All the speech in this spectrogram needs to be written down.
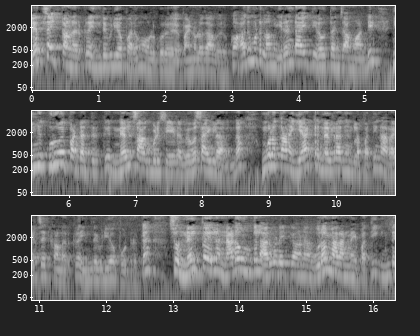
லெஃப்ட் சைட் காலில் இருக்கிற இந்த வீடியோ பாருங்க உங்களுக்கு ஒரு பயனுள்ளதாக இருக்கும். அது மட்டும் இல்லாமல் இரண்டாயிரத்தி இருபத்தஞ்சாம் ஆண்டில் நீங்க குறுவை பட்டத்திற்கு நெல் சாகுபடி செய்யற விவசாயிகளா இருந்தா உங்களுக்கான ஏற்ற நெல் ரகங்களை பத்தி நான் ரைட் சைட் காலில் இருக்கிற இந்த வீடியோ போட்டிருக்கேன். ஸோ நெல் பயிரில் நடவு முதல் அறுவடைக்கான உர மேலாண்மை பத்தி இந்த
